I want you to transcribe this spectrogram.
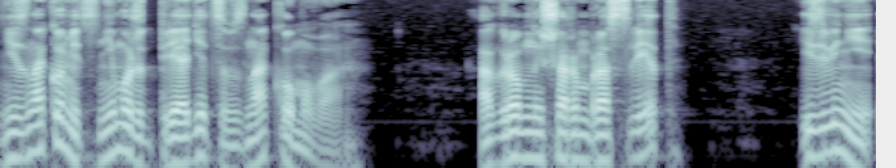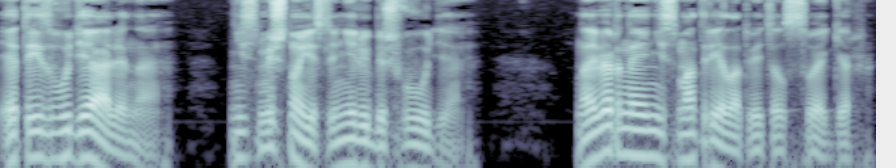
Незнакомец не может переодеться в знакомого. Огромный шарм-браслет? Извини, это из Вуди Аллена. Не смешно, если не любишь Вуди. Наверное, не смотрел, ответил Свегер.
